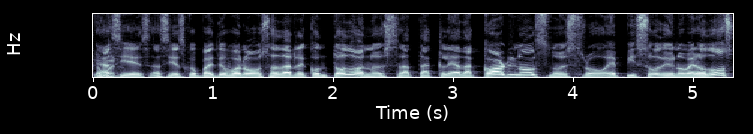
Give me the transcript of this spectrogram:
así es, así es, compañero. Bueno, vamos a darle con todo a nuestra tacleada Cardinals, nuestro episodio número 2.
